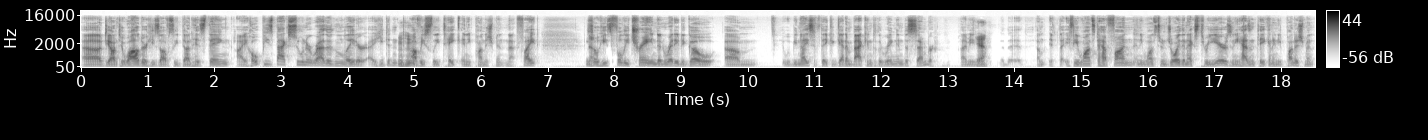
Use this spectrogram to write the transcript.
uh, Deontay Wilder, he's obviously done his thing. I hope he's back sooner rather than later. Uh, he didn't Mhm. obviously take any punishment in that fight. No. So he's fully trained and ready to go. Um, it would be nice if they could get him back into the ring in December. I mean, Yeah. um, if, if he wants to have fun and he wants to enjoy the next three years and he hasn't taken any punishment,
